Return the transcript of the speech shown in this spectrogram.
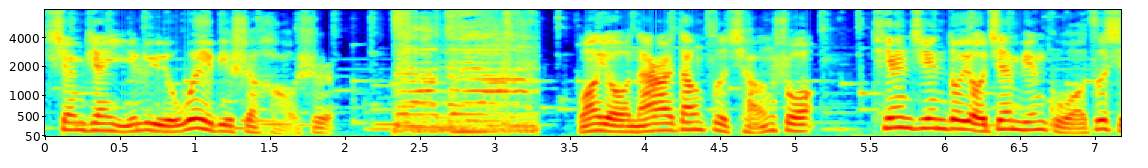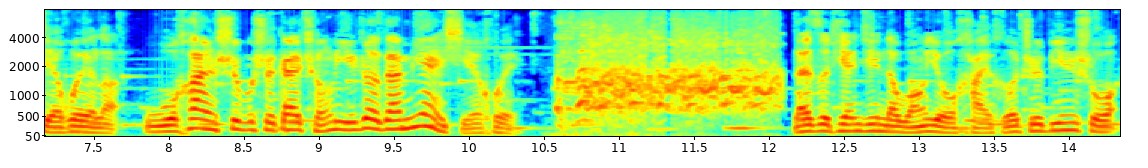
千篇一律未必是好事。”网友男儿当自强说：“天津都有煎饼果子协会了，武汉是不是该成立热干面协会？”来自天津的网友海河之滨说：“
